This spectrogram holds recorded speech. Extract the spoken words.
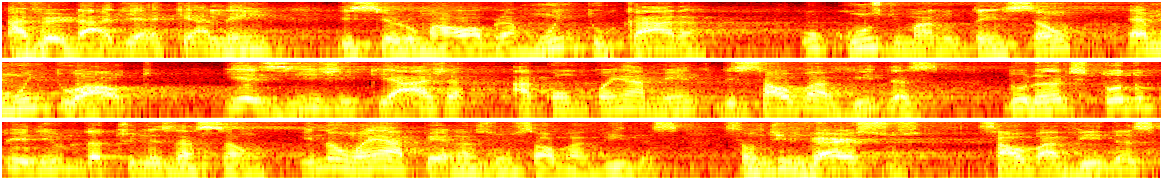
A verdade é que, além de ser uma obra muito cara, o custo de manutenção é muito alto e exige que haja acompanhamento de salva-vidas durante todo o período da utilização. E não é apenas um salva-vidas, são diversos salva-vidas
